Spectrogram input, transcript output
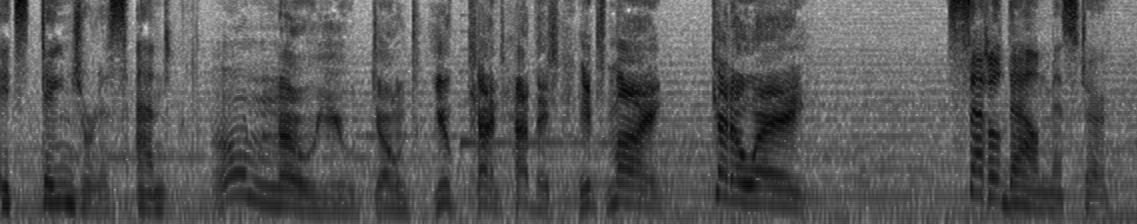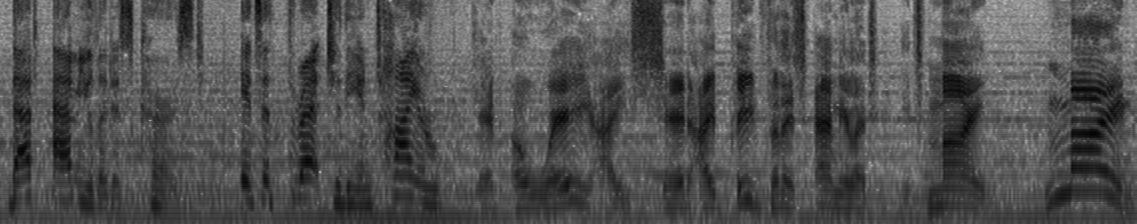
It's dangerous and... Oh, no, you don't. You can't have this. It's mine. Get away! Settle down, mister. That amulet is cursed. It's a threat to the entire... Get away, I said. I paid for this amulet. It's mine. Mine!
